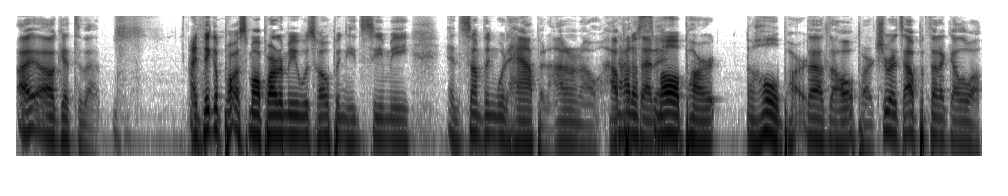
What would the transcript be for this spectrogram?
I I'll get to that. I think a small part of me was hoping he'd see me and something would happen. I don't know how not a small part the whole part That's the whole part. She writes, "How pathetic, lol."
